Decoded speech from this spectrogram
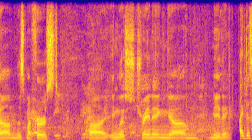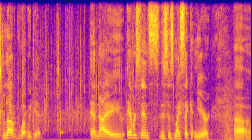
um, this is my first uh, English training um, meeting. I just loved what we did, and I ever since this is my second year uh,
